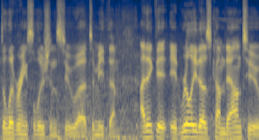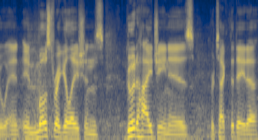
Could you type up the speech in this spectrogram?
delivering solutions to uh, to meet them. I think that it really does come down to, in, in most regulations, good hygiene is protect the data,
